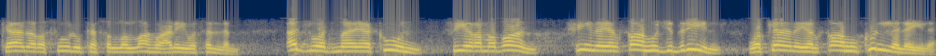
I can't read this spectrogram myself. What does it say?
كان رسولك صلى الله عليه وسلم أجود ما يكون في رمضان حين يلقاه جبريل وكان يلقاه كل ليلة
